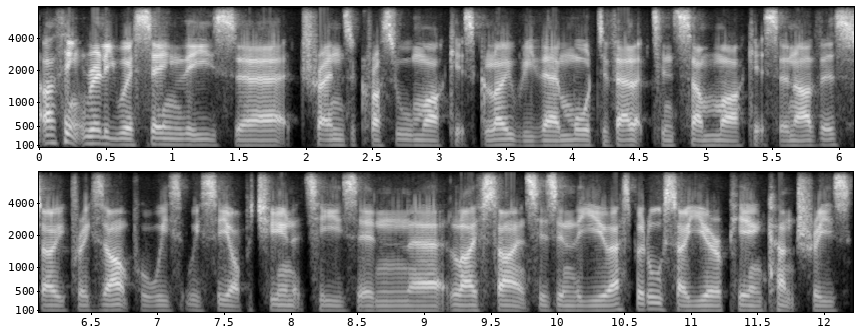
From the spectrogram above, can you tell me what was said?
I think really we're seeing these uh, trends across all markets globally. They're more developed in some markets than others. So, for example, we, we see opportunities in uh, life sciences in the US, but also European countries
